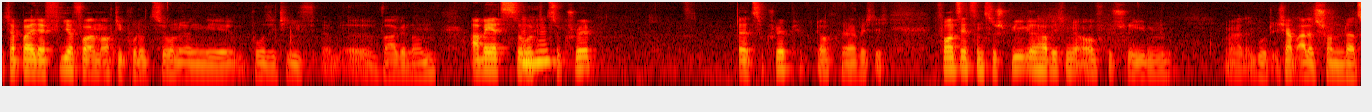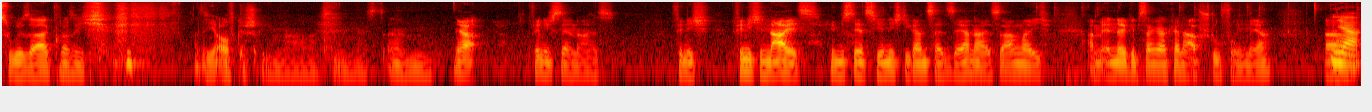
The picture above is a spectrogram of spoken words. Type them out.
ich habe bei der 4 vor allem auch die Produktion irgendwie positiv äh, wahrgenommen. Aber jetzt zurück Mhm. zu Crip. Äh, zu Crip, doch, ja, richtig. Fortsetzung zu Spiegel habe ich mir aufgeschrieben. Ja, gut, ich habe alles schon dazu gesagt, was ich, was ich aufgeschrieben habe. Ähm, ja, finde ich sehr nice. Finde ich, finde ich nice. Wir müssen jetzt hier nicht die ganze Zeit sehr nice sagen, weil ich am Ende gibt es dann gar keine Abstufung mehr. Ähm, Ja.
